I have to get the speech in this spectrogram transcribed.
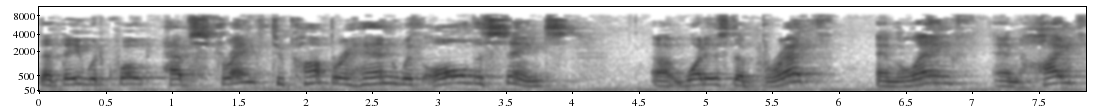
that they would, quote, have strength to comprehend with all the saints uh, what is the breadth and length and height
